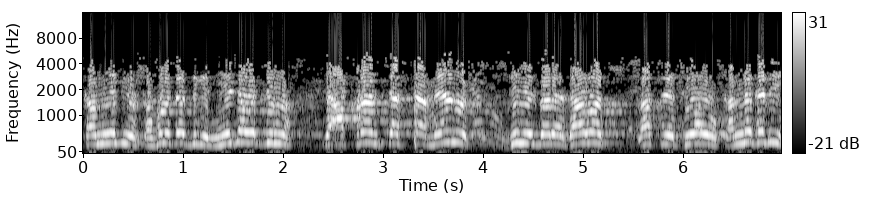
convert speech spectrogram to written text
কামিয়াবি ও সফলতার দিকে নিয়ে যাওয়ার জন্য যে আপ্রাণ চেষ্টা, মেহনত, দিনের বেলায় দাওয়াত, রাত্রে দোয়া ও কান্নাকাটি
